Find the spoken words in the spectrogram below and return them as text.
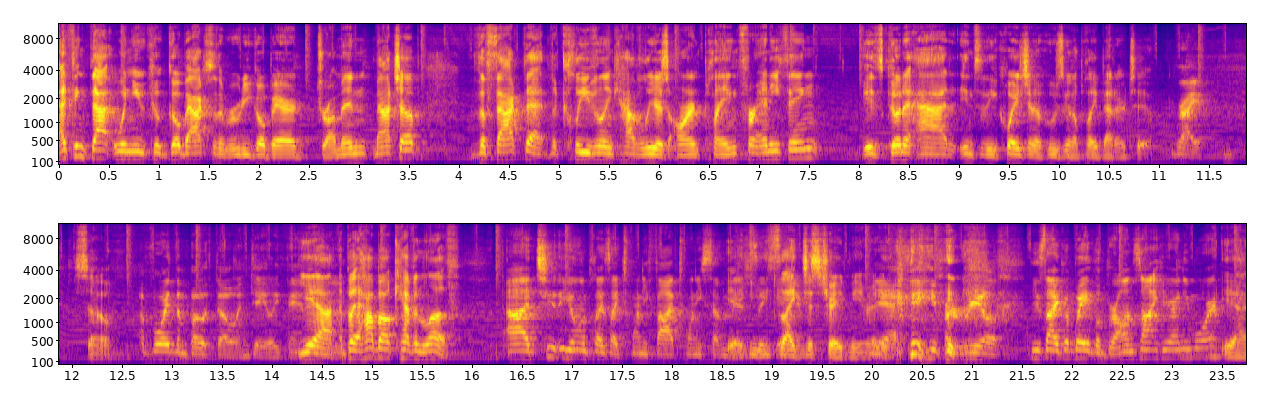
I think that when you could go back to the Rudy Gobert Drummond matchup, the fact that the Cleveland Cavaliers aren't playing for anything is going to add into the equation of who's going to play better too. Right. So Avoid them both though in daily fantasy. yeah, but how about Kevin Love? Uh, two, he only plays like 25, 27 Yeah, minutes. a he's like just trade me already. Yeah, for real. He's like, wait, LeBron's not here anymore. Yeah,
